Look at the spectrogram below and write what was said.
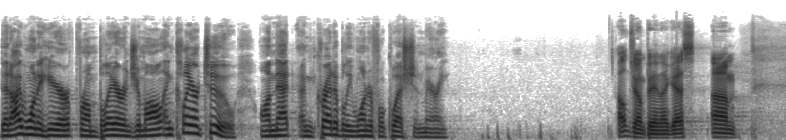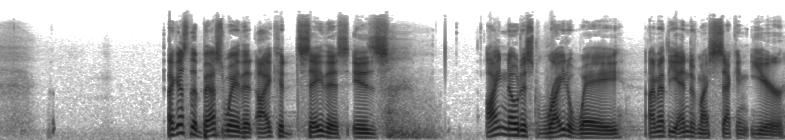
that I want to hear from Blair and Jamaal and Claire too on that incredibly wonderful question, Mary. I'll jump in, I guess. Um, I guess the best way that I could say this is I noticed right away, I'm at the end of my second year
